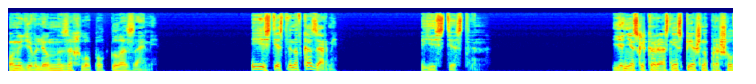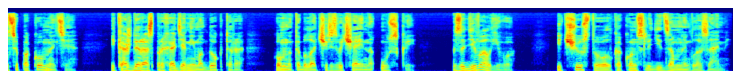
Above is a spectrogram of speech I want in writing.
Он удивленно захлопал глазами. «Естественно, в казарме». «Естественно». Я несколько раз неспешно прошелся по комнате, и каждый раз, проходя мимо доктора, комната была чрезвычайно узкой, задевал его — и чувствовал, как он следит за мной глазами.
